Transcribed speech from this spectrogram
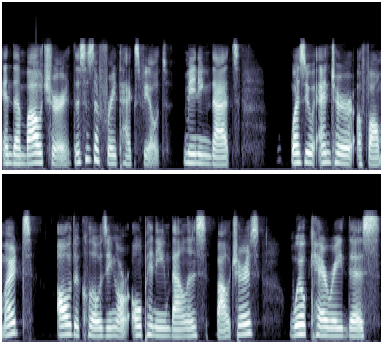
And then voucher, this is a free text field, meaning that once you enter a format, all the closing or opening balance vouchers will carry this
